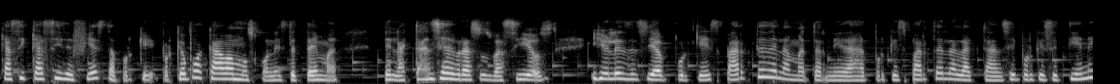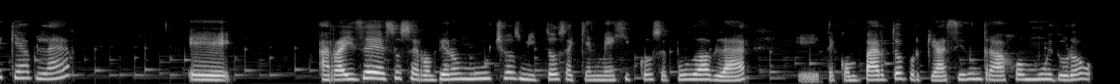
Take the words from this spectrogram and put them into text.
casi casi de fiesta, porque ¿por qué acabamos con este tema de lactancia de brazos vacíos? Y yo les decía, porque es parte de la maternidad, porque es parte de la lactancia y porque se tiene que hablar eh, a raíz de eso se rompieron muchos mitos aquí en México, se pudo hablar. Eh, te comparto porque ha sido un trabajo muy duro.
